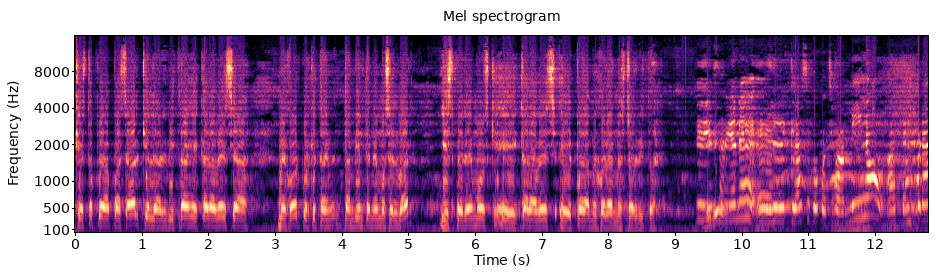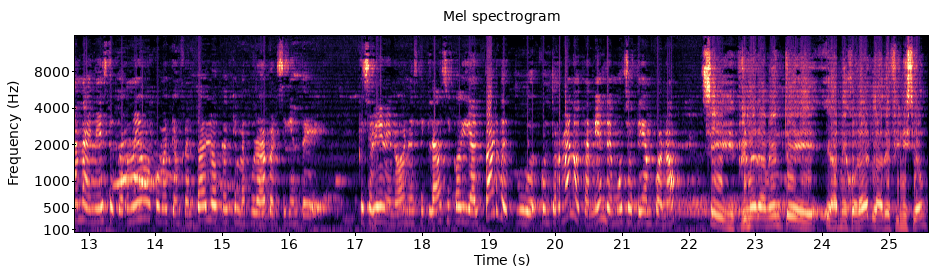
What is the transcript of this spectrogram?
que esto pueda pasar, que el arbitraje cada vez sea mejor, porque también tenemos el VAR y esperemos que cada vez eh, pueda mejorar nuestro arbitraje. se viene el clásico cochabamino a temprana en este torneo, cómo hay que enfrentarlo, qué hay que mejorar para el siguiente que se viene, ¿no? En este clásico y al par de tu, con tu hermano también de mucho tiempo, ¿no? Sí, primeramente a mejorar la definición,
